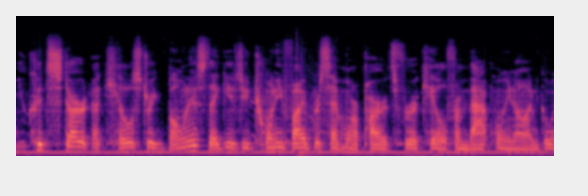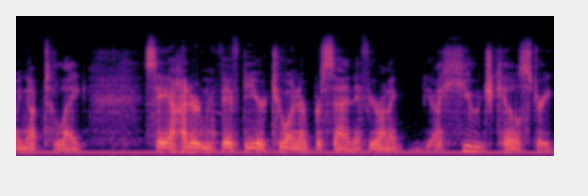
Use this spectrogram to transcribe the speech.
you could start a kill streak bonus that gives you 25% more parts for a kill from that point on, going up to like say 150 or 200% if you're on a, a huge kill streak.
